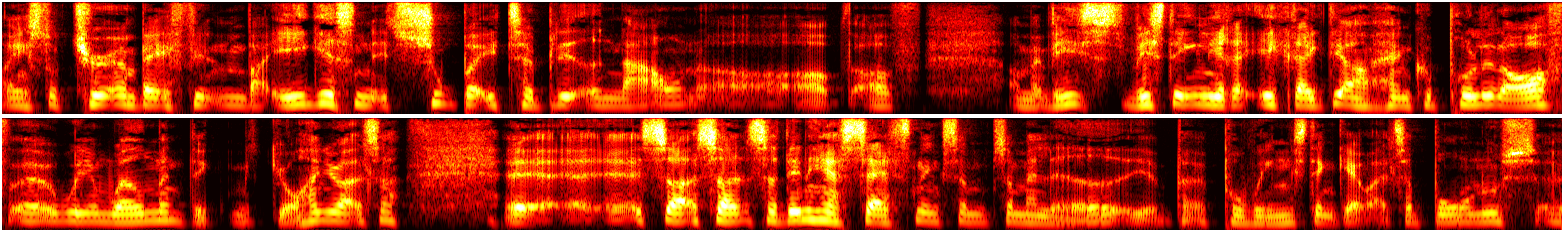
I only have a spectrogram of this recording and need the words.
og instruktøren bag filmen var ikke sådan et super etableret navn, og, og, og, og man vidste, vidste egentlig ikke rigtigt, om han kunne pull it off, uh, William Wellman. Det gjorde han jo altså. Uh, så, så, så den her satsning, som, som han lavede på Wings, den gav altså bonus. Uh,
